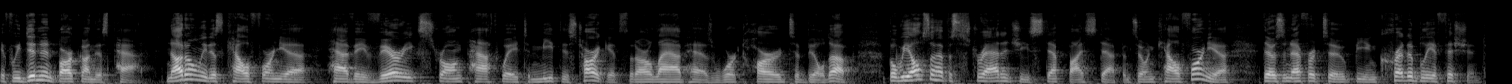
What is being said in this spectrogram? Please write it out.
if we didn't embark on this path. Not only does California have a very strong pathway to meet these targets that our lab has worked hard to build up, but we also have a strategy step by step. And so in California, there's an effort to be incredibly efficient,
